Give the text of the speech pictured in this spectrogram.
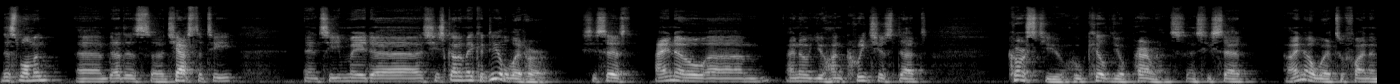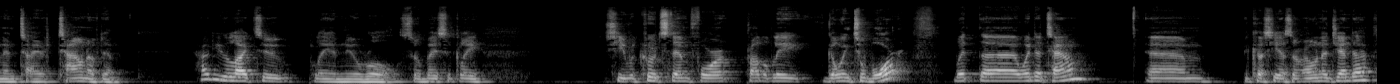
this woman, and that is uh, Chastity, and she made a, she's gonna make a deal with her. She says, "I know, um, I know you hunt creatures that cursed you, who killed your parents," and she said, "I know where to find an entire town of them. How do you like to play a new role?" So basically she recruits them for probably going to war with uh, with the town um, because she has her own agenda.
